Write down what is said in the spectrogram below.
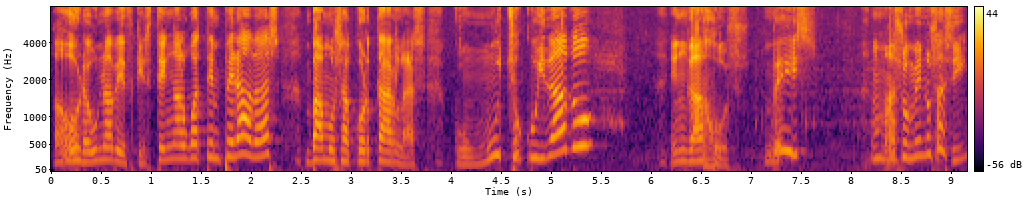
Ahora, una vez que estén algo atemperadas, vamos a cortarlas con mucho cuidado en gajos. ¿Veis? Más o menos así.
